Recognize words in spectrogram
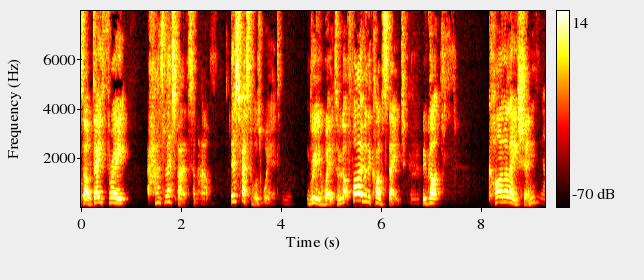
So day three has less bands somehow. This festival's weird, really weird. So we've got five in the club stage. We've got Carnelation, No.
